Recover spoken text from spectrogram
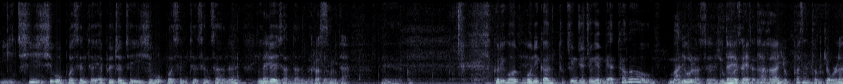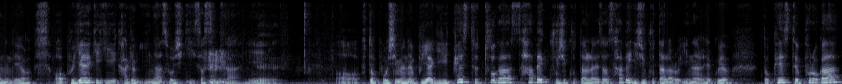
25% 애플 전체 25% 생산을 인도에서 한다는 말이죠. 그렇습니다. 네. 그리고 보니까 특징주 중에 메타가 많이 올랐어요. 6%나. 네, 메타가 6% 넘게 올랐는데요. 어, VR 기기 가격 인하 소식이 있었습니다. 이 네. 어, 부터 보시면은 VR 기기 퀘스트 2가 499달러에서 429달러로 인하를 했고요. 또 퀘스트 프로가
